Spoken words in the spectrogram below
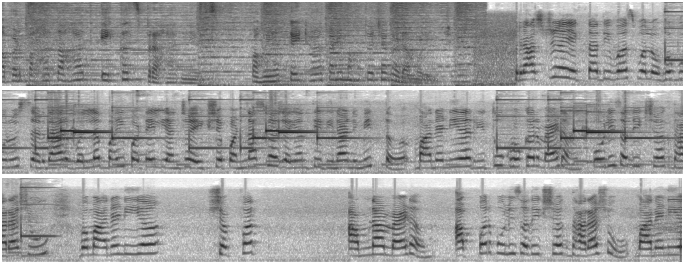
आपण पाहत आहात एकच प्रहार न्यूज. पाहुयात काही ठळक आणि महत्त्वाच्या घडामोडी. राष्ट्रीय एकता दिवस व लोहपुरुष सरदार वल्लभभाई पटेल यांच्या एकशे पन्नासव्या जयंती दिनानिमित्त माननीय रितू खोकर मॅडम पोलीस अधीक्षक धाराशिव व माननीय शपथ आमना मॅडम अप्पर पोलीस अधीक्षक धाराशिव माननीय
